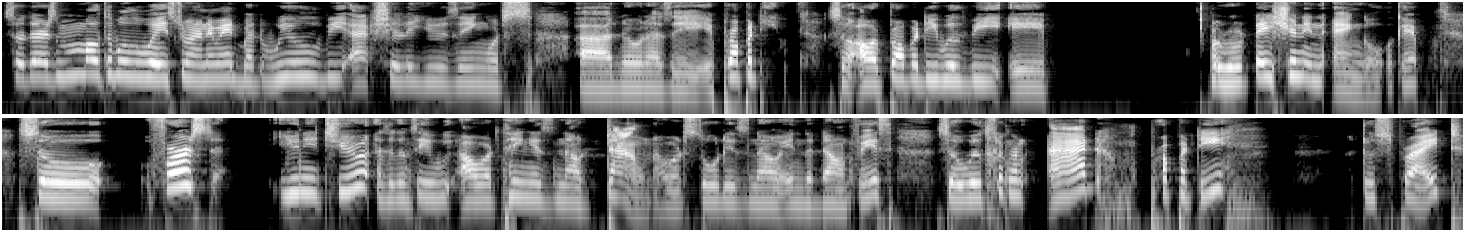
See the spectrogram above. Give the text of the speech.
So there's multiple ways to animate but we'll be actually using what's uh, known as a, a property. So our property will be a, rotation in angle okay? So first you need to as you can see we, our thing is now down. Our sword is now in the down phase. So we'll click on add property to sprite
